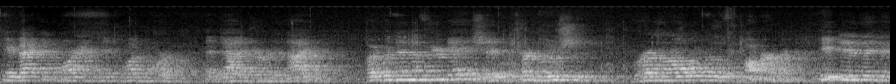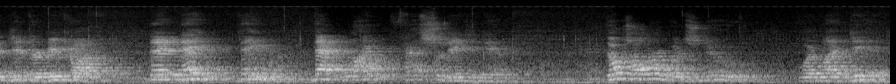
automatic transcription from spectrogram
Came back in the morning, I think one more had died during the night. But within a few days, they were turned loose and running all over the farm. He did, they didn't get their beak off. They, they, they, that light fascinated them. Those older ones knew what light did.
